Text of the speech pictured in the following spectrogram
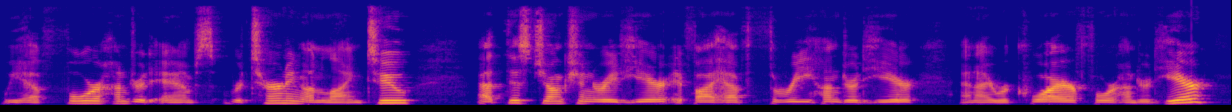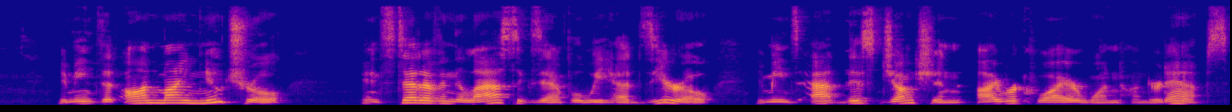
We have 400 amps returning on line 2. At this junction right here, if I have 300 here and I require 400 here, it means that on my neutral, instead of in the last example we had 0, it means at this junction I require 100 amps.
